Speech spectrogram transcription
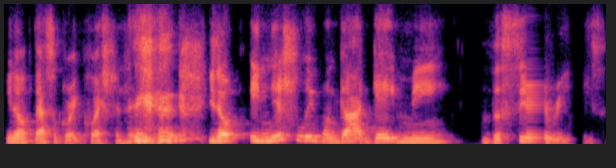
You know, that's a great question. you know, initially when God gave me the series,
